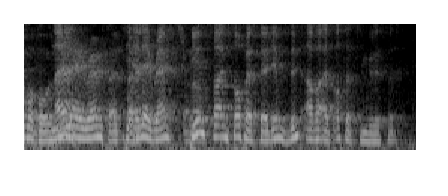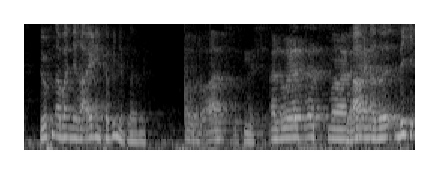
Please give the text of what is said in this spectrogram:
Super Bowl. Nein, nein. LA Rams als Die Heim- LA Rams spielen Genau. zwar im SoFi Stadium, sind aber als Auswärtsteam gelistet. Dürfen aber in ihrer eigenen Kabine bleiben. Oh, du ahnst es nicht. Also jetzt erstmal. Ja, also nicht,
